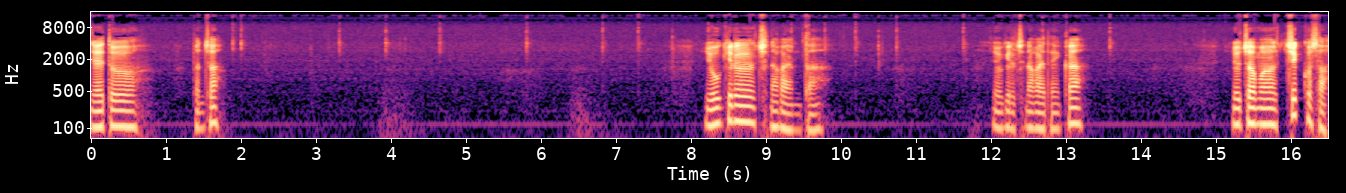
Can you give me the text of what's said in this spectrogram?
얘도 먼저 여기를 지나가야 합니다. 여기를 지나가야 되니까 요 점을 찍고서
